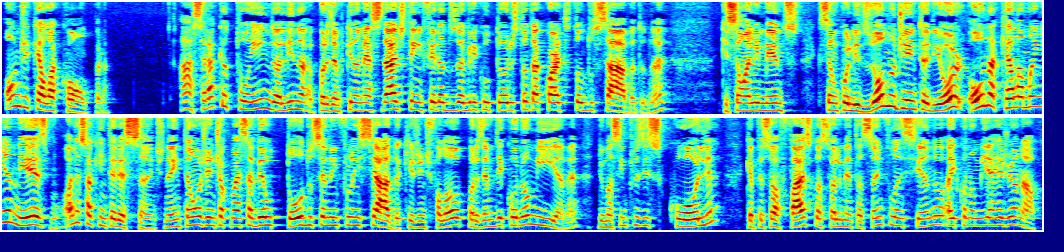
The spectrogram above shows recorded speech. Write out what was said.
onde que ela compra. Ah, será que eu estou indo ali, na... por exemplo, aqui na minha cidade tem feira dos agricultores toda quarta e todo sábado, né? Que são alimentos que são colhidos ou no dia anterior ou naquela manhã mesmo. Olha só que interessante, né? Então a gente já começa a ver o todo sendo influenciado. Aqui a gente falou, por exemplo, de economia, né? De uma simples escolha que a pessoa faz com a sua alimentação influenciando a economia regional.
